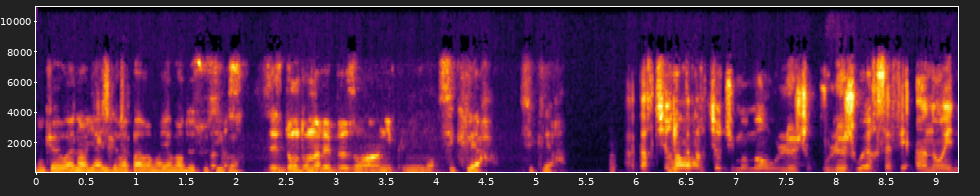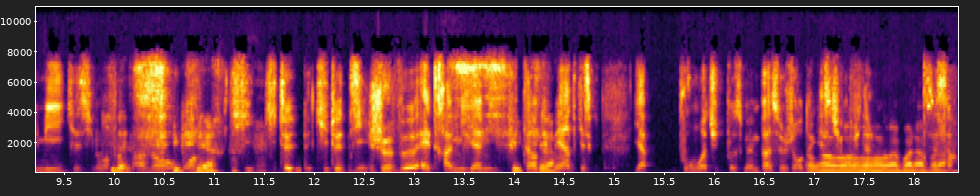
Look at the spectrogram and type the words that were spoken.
Donc, euh, ouais, non, il y a- il devrait pas vraiment y avoir de soucis, quoi. C'est ce dont on avait besoin, hein, ni plus ni moins. C'est clair. C'est clair. À partir, Non. à partir du moment où le, jou- où le joueur, ça fait un an et demi, quasiment, enfin un an au moins, qui, qui te, qui te dit je veux être à Miami, C'est putain clair. de merde, qu'est-ce que. Il y a, pour moi, tu te poses même pas ce genre de Ouais, questions. finalement. ouais, voilà, voilà. ça.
